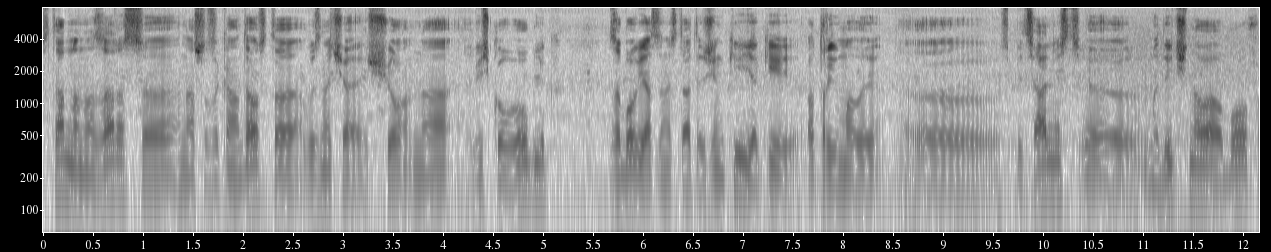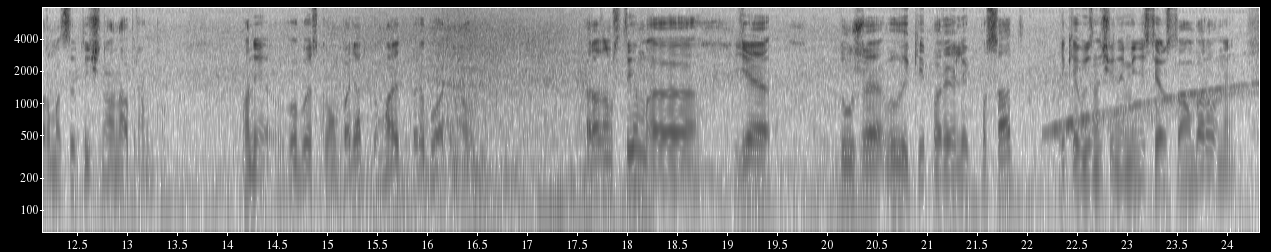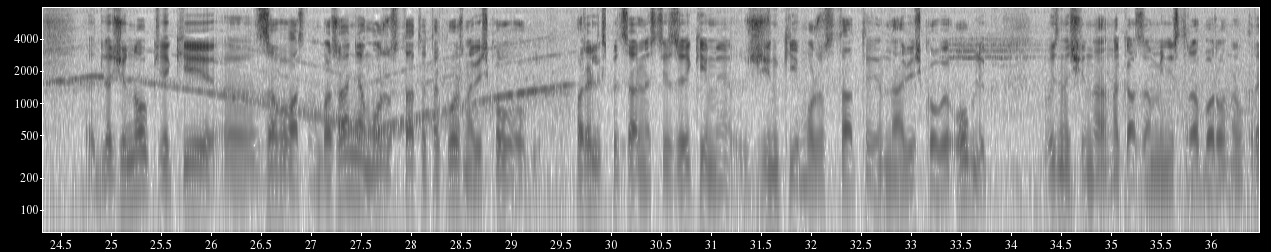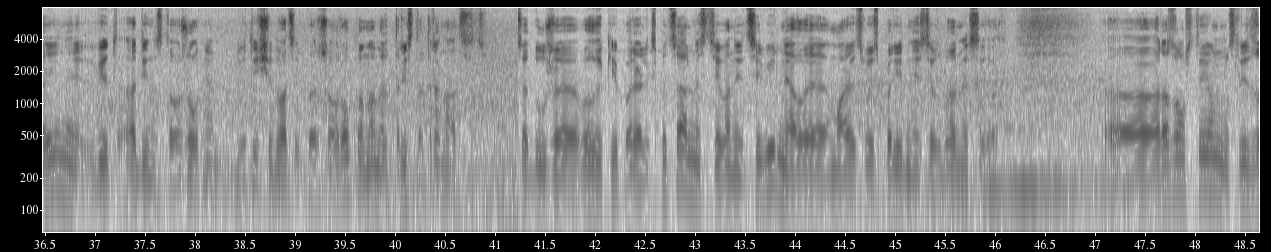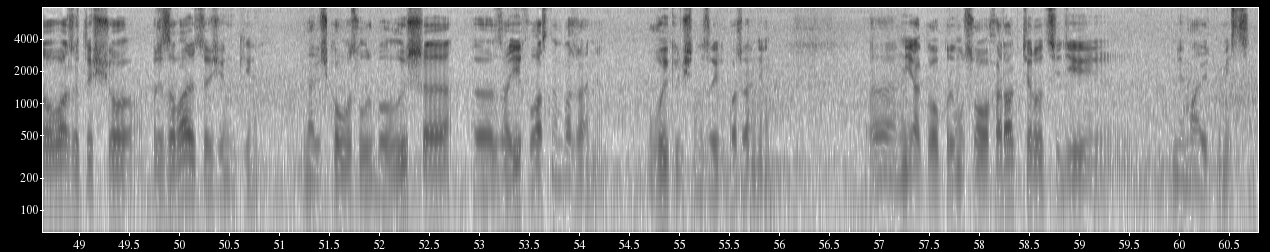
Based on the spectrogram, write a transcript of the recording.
Станом на зараз е, наше законодавство визначає, що на військовий облік зобов'язані стати жінки, які отримали е, спеціальність е, медичного або фармацевтичного напрямку. Вони в обов'язковому порядку мають перебувати на обліку. Разом з тим є дуже великий перелік посад, які визначені Міністерством оборони, для жінок, які е, за власним бажанням можуть стати також на військовий облік. Перелік спеціальностей, за якими жінки можуть стати на військовий облік, визначено наказом міністра оборони України від 11 жовтня 2021 року номер 313. Це дуже великий перелік спеціальностей. Вони цивільні, але мають свою спорідненість у збройних силах. Е, Разом з тим слід зауважити, що призиваються жінки на військову службу лише е, за їх власним бажанням, виключно за їх бажанням. Е, Ніякого примусового характеру ці дії не мають місця.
